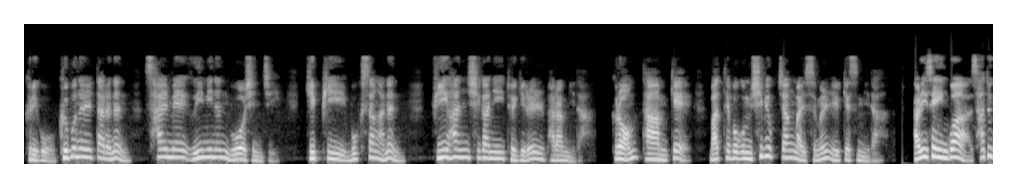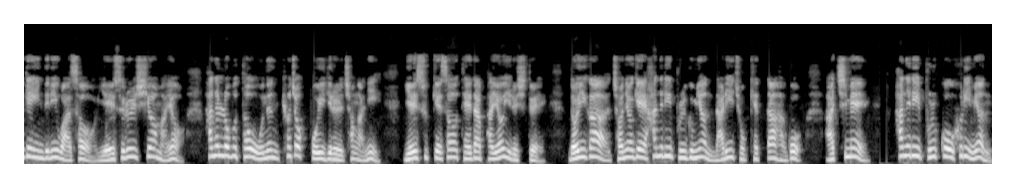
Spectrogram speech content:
그리고 그분을 따르는 삶의 의미는 무엇인지 깊이 묵상하는 귀한 시간이 되기를 바랍니다. 그럼 다 함께 마태복음 16장 말씀을 읽겠습니다. 바리새인과 사두개인들이 와서 예수를 시험하여 하늘로부터 오는 표적 보이기를 청하니 예수께서 대답하여 이르시되 너희가 저녁에 하늘이 붉으면 날이 좋겠다 하고 아침에 하늘이 붉고 흐리면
